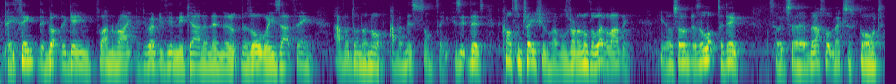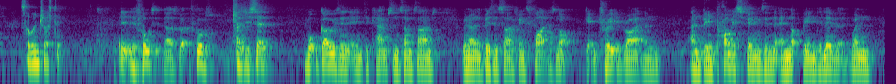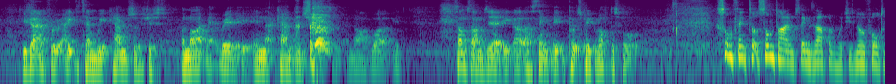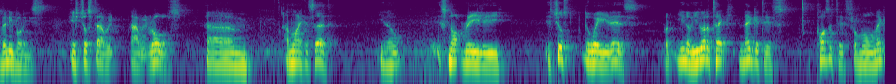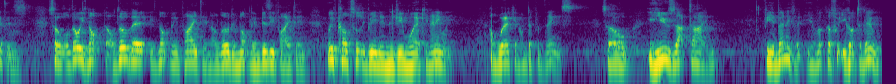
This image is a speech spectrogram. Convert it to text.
they think they've got the game plan right, they do everything they can, and then there's always that thing have I done enough? Have I missed something? Is it this? The concentration levels are on another level, aren't they? You know, so there's a lot to do. So it's, uh, but that's what makes the sport so interesting. It, of course it does, but of course, as you said, what goes in, into camps and sometimes, you know, the business side of things, fighters not getting treated right and and being promised things and, and not being delivered. When you're going through eight to ten week camps of just a nightmare, really, in that camp and stress and, and hard work. It, sometimes, yeah, it, I I think it puts people off the sport. Something sometimes things happen which is no fault of anybody's. It's just how it how it rolls. Um, and like I said, you know, it's not really. It's just the way it is. But you know, you got to take negatives, positives from all negatives. So although he's not, although they- he's not been fighting, although they've not been busy fighting, we've constantly been in the gym working anyway, and working on different things. So you use that time for your benefit. You've, that's what you got to do,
